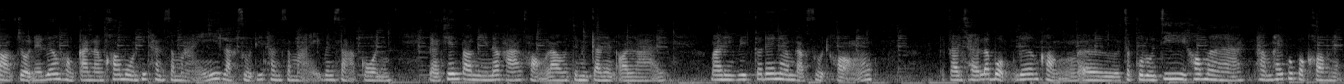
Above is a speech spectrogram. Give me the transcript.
ตอบโจทย์ในเรื่องของการนำข้อมูลที่ทันสมัย หลักสูตรที่ทันสมัยเป็นสากล อย่างเช่นตอนนี้นะคะของเราจะมีการเรียนออนไลน์ มารีวิทย์ก็ได้นำหลักสูตรของการใช้ระบบเรื่องของเอ่อสกูลูจี้เข้ามาทำให้ผู้ปกครองเนี่ย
